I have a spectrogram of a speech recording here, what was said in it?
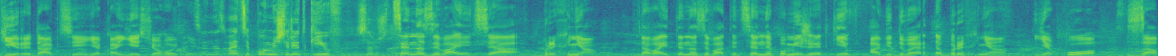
в тій редакції, яка є сьогодні. Це називається поміж рядків завжди. Це називається брехня. Давайте називати це не поміж рядків, а відверта брехня, яку за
